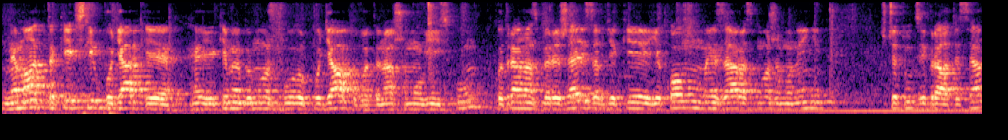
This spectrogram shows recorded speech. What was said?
Нема таких слів подяки, якими би можна було подякувати нашому війську, котре нас береже, і завдяки якому ми зараз можемо нині ще тут зібратися,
